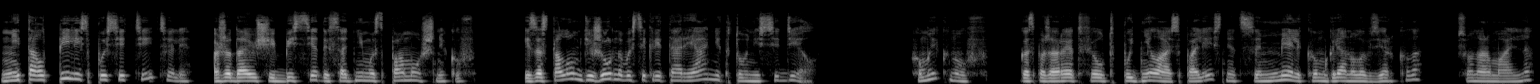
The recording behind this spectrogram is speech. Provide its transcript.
не толпились посетители, ожидающие беседы с одним из помощников, и за столом дежурного секретаря никто не сидел. Хмыкнув, госпожа Редфилд поднялась по лестнице, мельком глянула в зеркало. Все нормально,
